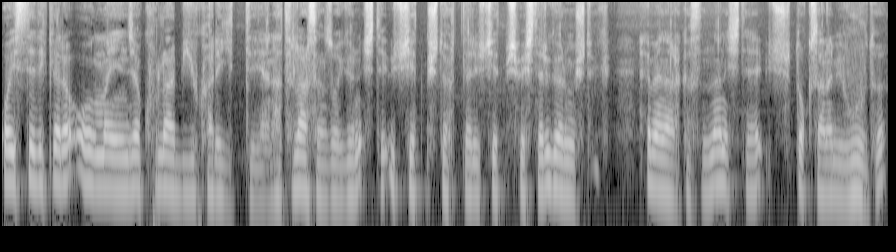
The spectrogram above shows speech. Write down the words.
O istedikleri olmayınca kurlar bir yukarı gitti. Yani hatırlarsanız o gün işte 3.74'leri 3.75'leri görmüştük. Hemen arkasından işte 3.90'a bir vurdu.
